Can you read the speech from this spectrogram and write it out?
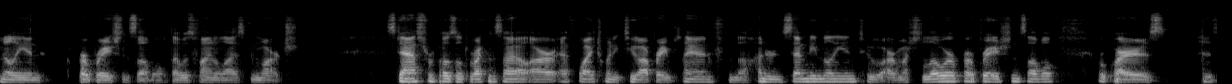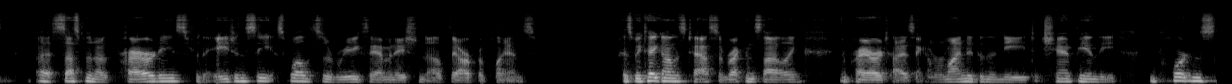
million appropriations level that was finalized in March. Staff's proposal to reconcile our FY22 operating plan from the 170 million to our much lower appropriations level requires an assessment of priorities for the agency as well as a re-examination of the ARPA plans. As we take on this task of reconciling and prioritizing, I'm reminded of the need to champion the importance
